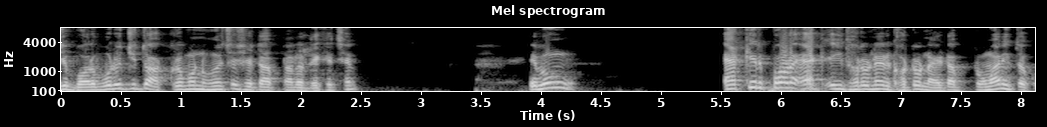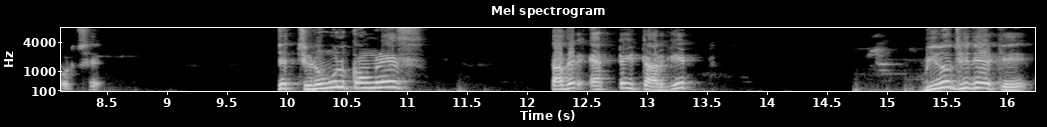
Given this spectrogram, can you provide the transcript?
যে বর্বরোচিত আক্রমণ হয়েছে সেটা আপনারা দেখেছেন। এবং একের পর এক এই ধরনের ঘটনা এটা প্রমাণিত করছে যে তৃণমূল কংগ্রেস তাদের একটাই টার্গেট বিরোধীদেরকে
